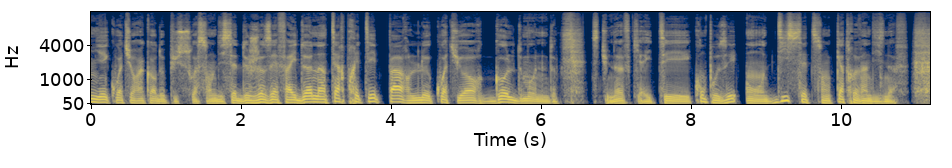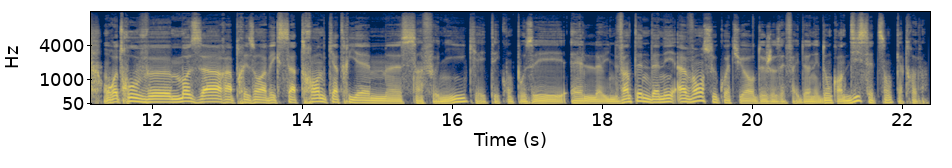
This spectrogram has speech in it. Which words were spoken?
Premier quatuor à cordes opus 77 de Joseph Haydn, interprété par le quatuor Goldmund. C'est une œuvre qui a été composée en 1799. On retrouve euh, Mozart à présent avec sa 34e symphonie qui a été composée, elle, une vingtaine d'années avant ce quatuor de Joseph Haydn et donc en 1780.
